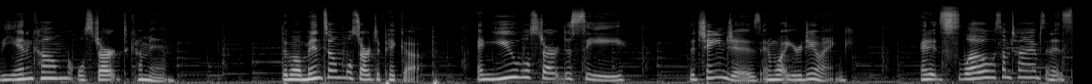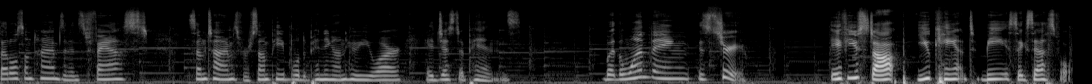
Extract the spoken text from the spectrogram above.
the income will start to come in. The momentum will start to pick up and you will start to see the changes in what you're doing. And it's slow sometimes, and it's subtle sometimes, and it's fast sometimes for some people, depending on who you are. It just depends. But the one thing is true if you stop, you can't be successful.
